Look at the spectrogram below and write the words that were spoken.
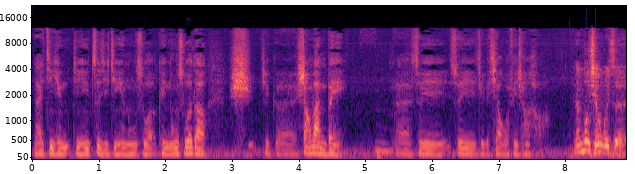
来进行进行自己进行浓缩，可以浓缩到十这个上万倍，嗯，呃，所以所以这个效果非常好。那目前为止，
